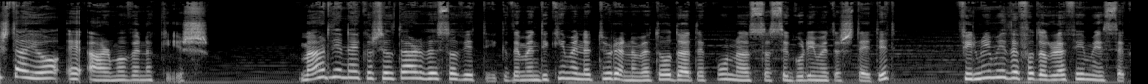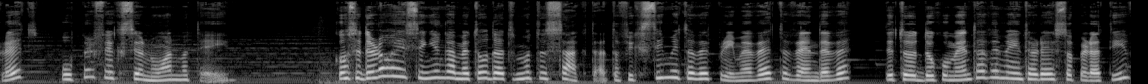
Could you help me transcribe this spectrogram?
ishte ajo e armëve në kishë. Me ardhjen e këshilltarëve sovjetikë dhe me ndikimin e tyre në metodat e punës së sigurimit të shtetit, filmimi dhe fotografimi sekret u perfeksionuan më tej. Konsiderohej si një nga metodat më të sakta të fiksimit të veprimeve të vendeve dhe të dokumentave me interes operativ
